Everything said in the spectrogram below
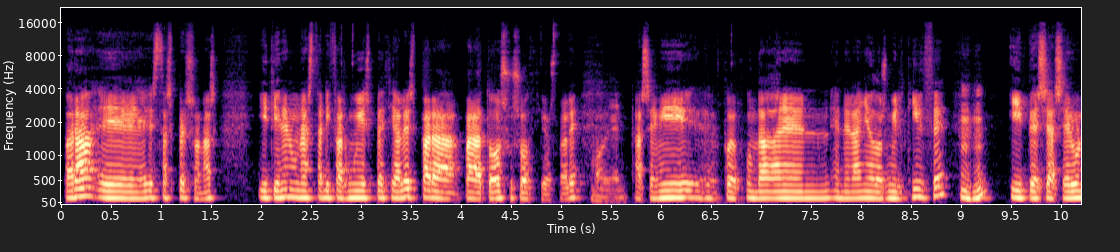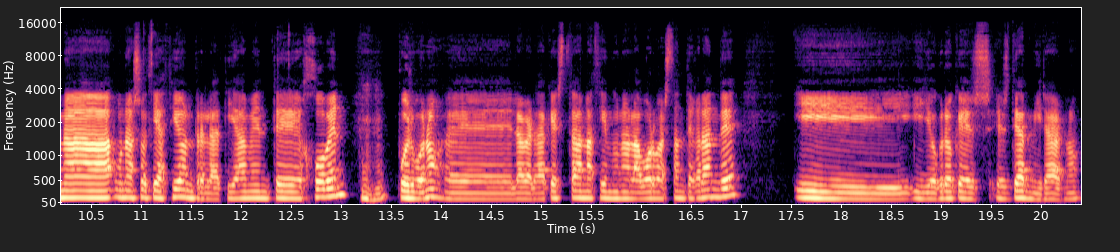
para eh, estas personas y tienen unas tarifas muy especiales para, para todos sus socios, ¿vale? Muy bien. Asemi eh, fue fundada en, en el año 2015 Ujú. y pese a ser una, una asociación relativamente joven, pues bueno, eh, la verdad que están haciendo una labor bastante grande y, y yo creo que es, es de admirar, ¿no?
